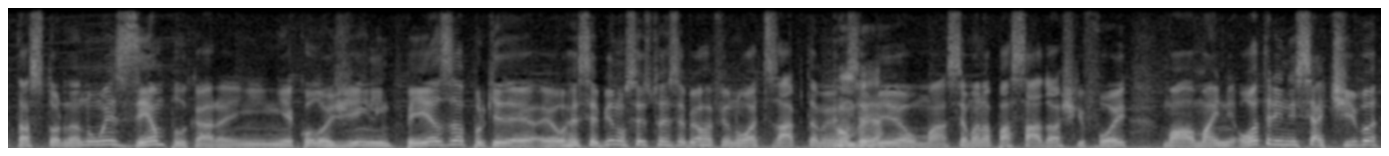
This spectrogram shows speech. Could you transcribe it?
tá se tornando um exemplo, cara, em ecologia, em limpeza, porque eu recebi, não sei se tu recebeu, Rafinha, no WhatsApp também, eu Vamos recebi uma semana passada, acho que foi, uma, uma ini- outra iniciativa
